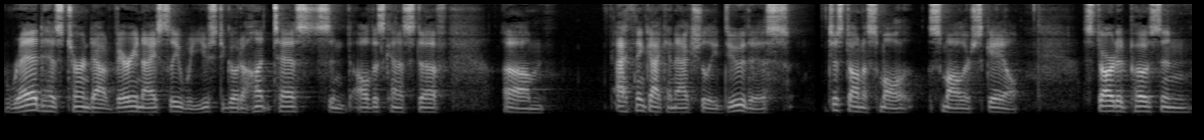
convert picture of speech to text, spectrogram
Red has turned out very nicely. We used to go to hunt tests and all this kind of stuff. Um, I think I can actually do this just on a small, smaller scale. Started posting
